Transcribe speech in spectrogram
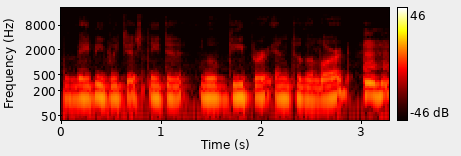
Maybe we just need to move deeper into the Lord. Mm-hmm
